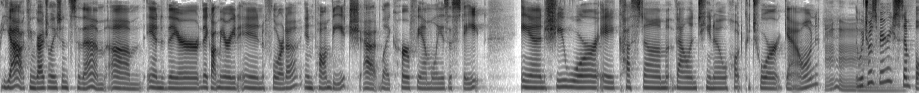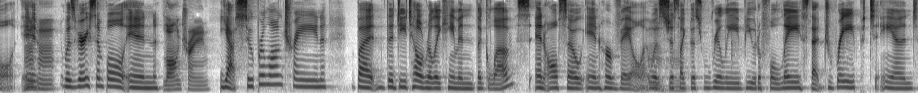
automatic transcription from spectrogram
Yeah, congratulations to them. Um, and they're they got married in Florida in Palm Beach at like her family's estate. And she wore a custom Valentino haute couture gown, mm. which was very simple. It mm-hmm. was very simple in Long train. yeah, super long train, but the detail really came in the gloves and also in her veil. It was just mm-hmm. like this really beautiful lace that draped, and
